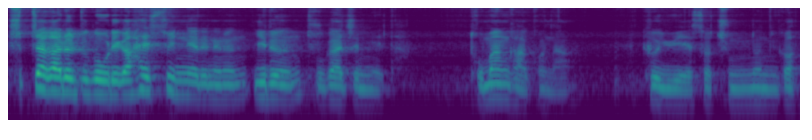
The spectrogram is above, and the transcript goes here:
십자가를 두고 우리가 할 수 있는 일은 두 가지입니다. 도망가거나 그 위에서 죽는 것.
